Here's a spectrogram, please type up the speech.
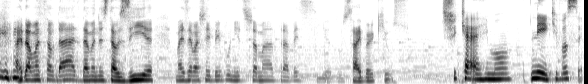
Aí dá uma saudade, dá uma nostalgia. Mas eu achei bem bonito, chama Travessia, do Cyber Kills. Chiquérrimo. Nick, você.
